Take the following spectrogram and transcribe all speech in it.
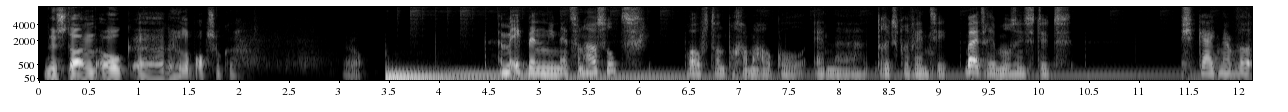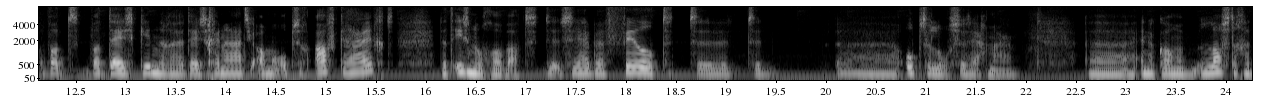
Dus dan ook eh, de hulp opzoeken. Ja. Um, Ik ben Ninette van Hasselt, hoofd van het programma Alcohol en eh, Drugspreventie bij het Rimmels Instituut. Als je kijkt naar wat, wat, wat deze kinderen, deze generatie allemaal op zich afkrijgt, dat is nogal wat. Ze hebben veel te, te, eh, op te lossen, zeg maar. Eh, en er komen lastige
